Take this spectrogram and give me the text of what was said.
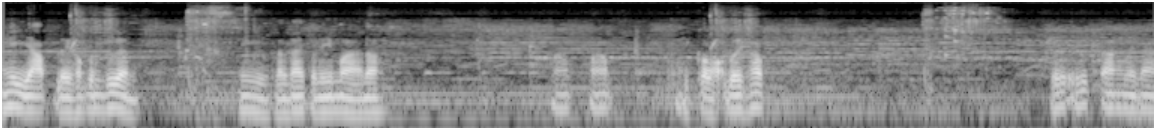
ให้ยับเลยครับเพื่อนๆนี่เราได้ตัวนี้มาเนาะปั๊บปั๊บใส่เกราะด้วยครับเออเออตั้งไม่ได้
